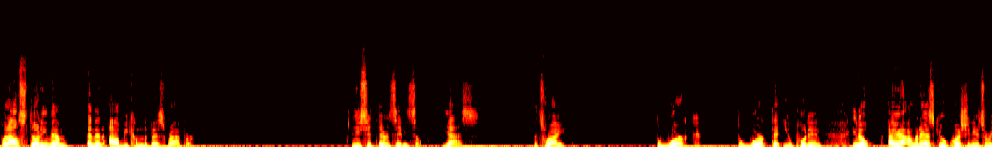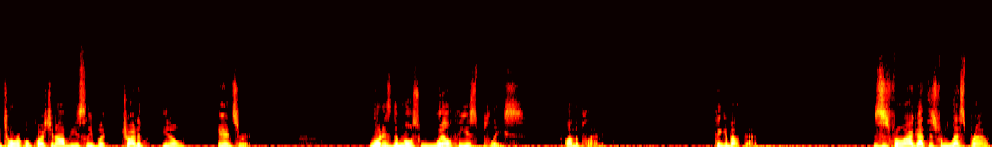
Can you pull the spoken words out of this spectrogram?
but I'll study them and then I'll become the best rapper. And you sit there and say to yourself, yes, that's right. The work, the work that you put in. You know, I, am going to ask you a question here. It's a rhetorical question, obviously, but try to, you know, answer it. What is the most wealthiest place on the planet? Think about that. This is from, I got this from Les Brown.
